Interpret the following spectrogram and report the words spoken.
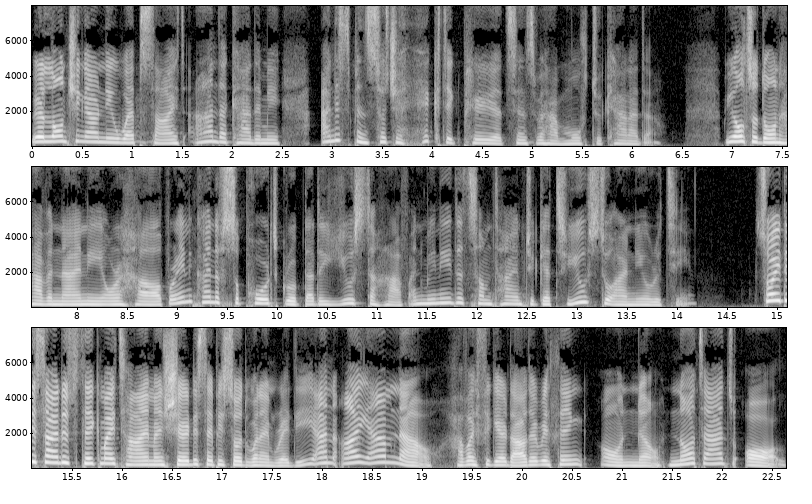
We are launching our new website and academy, and it's been such a hectic period since we have moved to Canada. We also don't have a nanny or help or any kind of support group that I used to have, and we needed some time to get used to our new routine. So I decided to take my time and share this episode when I'm ready, and I am now. Have I figured out everything? Oh no, not at all.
